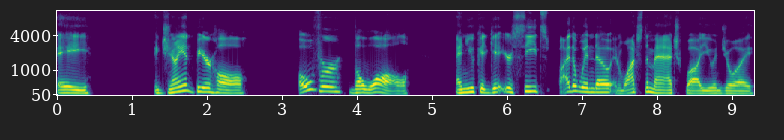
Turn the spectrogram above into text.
a a giant beer hall over the wall and you could get your seats by the window and watch the match while you enjoy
